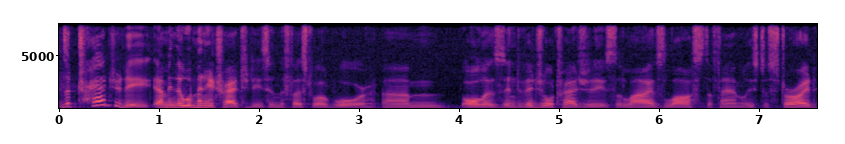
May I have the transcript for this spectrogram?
the tragedy, I mean, there were many tragedies in the First World War. Um, all those individual tragedies, the lives lost, the families destroyed.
